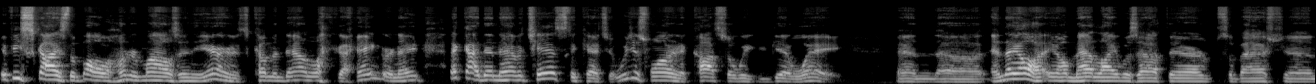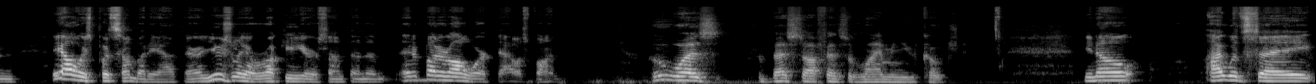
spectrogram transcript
if he skies the ball 100 miles in the air and it's coming down like a hand grenade, that guy doesn't have a chance to catch it. We just wanted it caught so we could get away and uh, and they all, you know, Matt Light was out there, Sebastian. He always put somebody out there, usually a rookie or something, and, and but it all worked That was fun. Who was the best offensive lineman you've coached? You know, I would say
